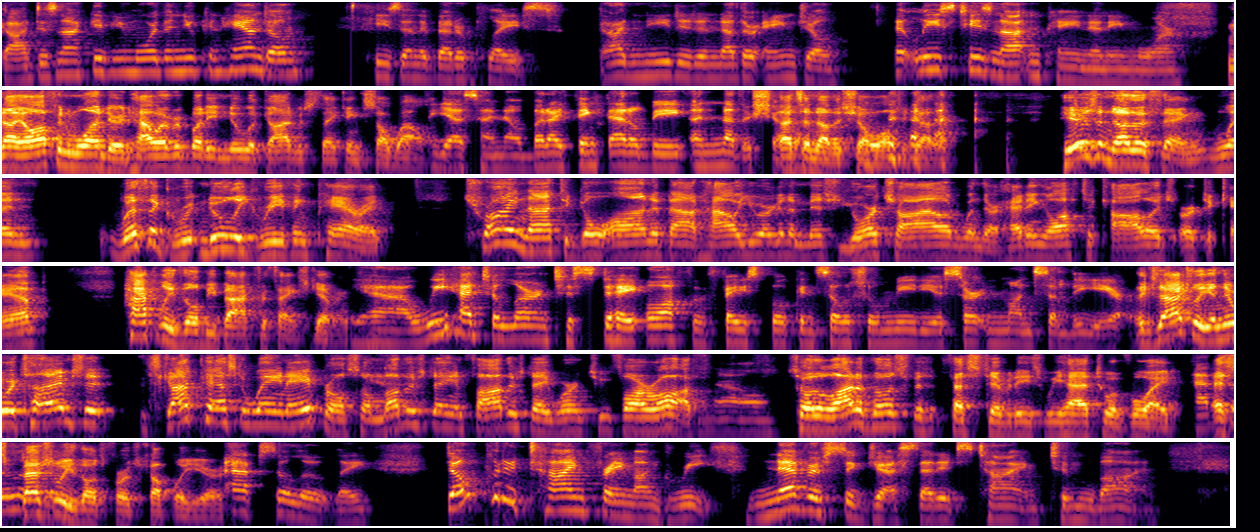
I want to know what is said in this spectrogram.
God does not give you more than you can handle. He's in a better place. God needed another angel. At least he's not in pain anymore. And I often wondered how everybody knew what God was thinking so well. Yes, I know, but I think that'll be another show. That's another show altogether. Here's another thing when with a gr- newly grieving parent, try not to go on about how you are going to miss your child when they're heading off to college or to camp. Happily, they'll be back for Thanksgiving. Yeah, we had to learn to stay off of Facebook and social media certain months of the year. Exactly. And there were times that Scott passed away in April, so Yeah. Mother's Day and Father's Day weren't too far off. No, So a lot of those fe- festivities we had to avoid, especially those first couple of years. Absolutely. Don't put a time frame on grief. Never suggest that it's time to move on.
